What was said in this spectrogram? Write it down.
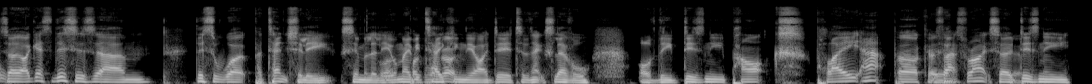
So I guess this is um, this will work potentially similarly, Like or maybe Pokemon taking Go. the idea to the next level of the Disney Parks Play app. Oh, okay, if yeah. that's right. So Disney,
